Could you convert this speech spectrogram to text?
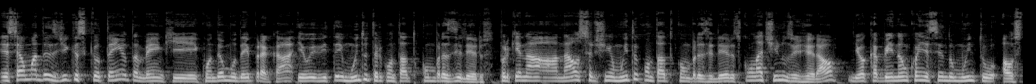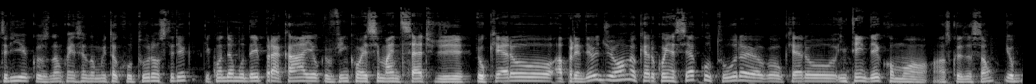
Essa é uma das dicas que eu tenho também, que quando eu mudei pra cá, eu evitei muito ter contato com brasileiros. Porque na, na Áustria tinha muito contato com brasileiros, com latinos em geral, e eu acabei não conhecendo muito austríacos, não conhecendo muito a cultura austríaca. E quando eu mudei pra cá, eu vim com esse mindset de eu quero aprender o idioma, eu quero conhecer a cultura, eu quero entender como as coisas são. Eu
